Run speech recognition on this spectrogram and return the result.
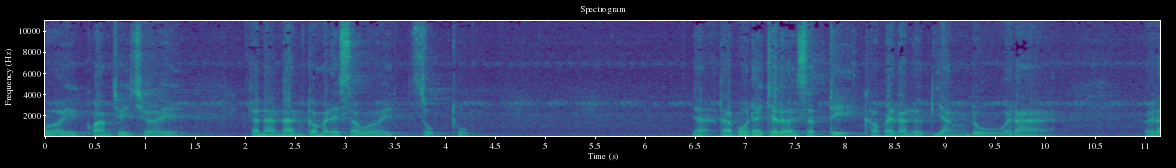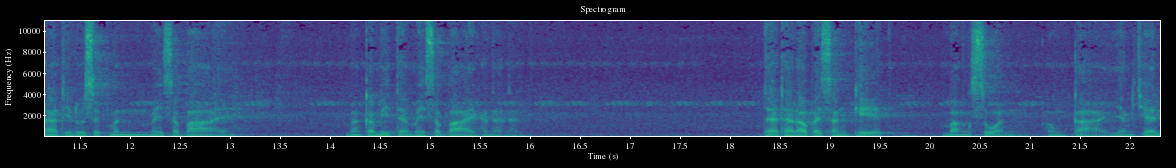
วยความเฉยๆขณะนั้นก็ไม่ได้เสวยสุขทุกข์เนี่ยถ้าผู้ได้เจริญสติเข้าไประลึกอย่างดูเวลา เวลาที่รู้สึกมันไม่สบาย มันก็มีแต่ไม่สบายขนาดนั้น แต่ถ้าเราไปสังเกตบางส่วนของกายอย่างเช่น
